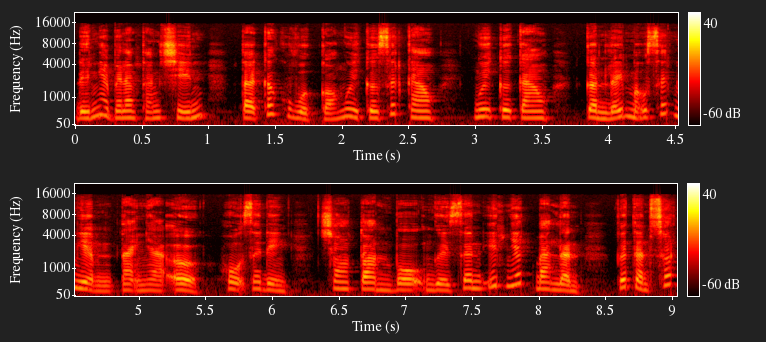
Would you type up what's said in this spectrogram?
Đến ngày 15 tháng 9, tại các khu vực có nguy cơ rất cao, nguy cơ cao cần lấy mẫu xét nghiệm tại nhà ở, hộ gia đình cho toàn bộ người dân ít nhất 3 lần với tần suất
